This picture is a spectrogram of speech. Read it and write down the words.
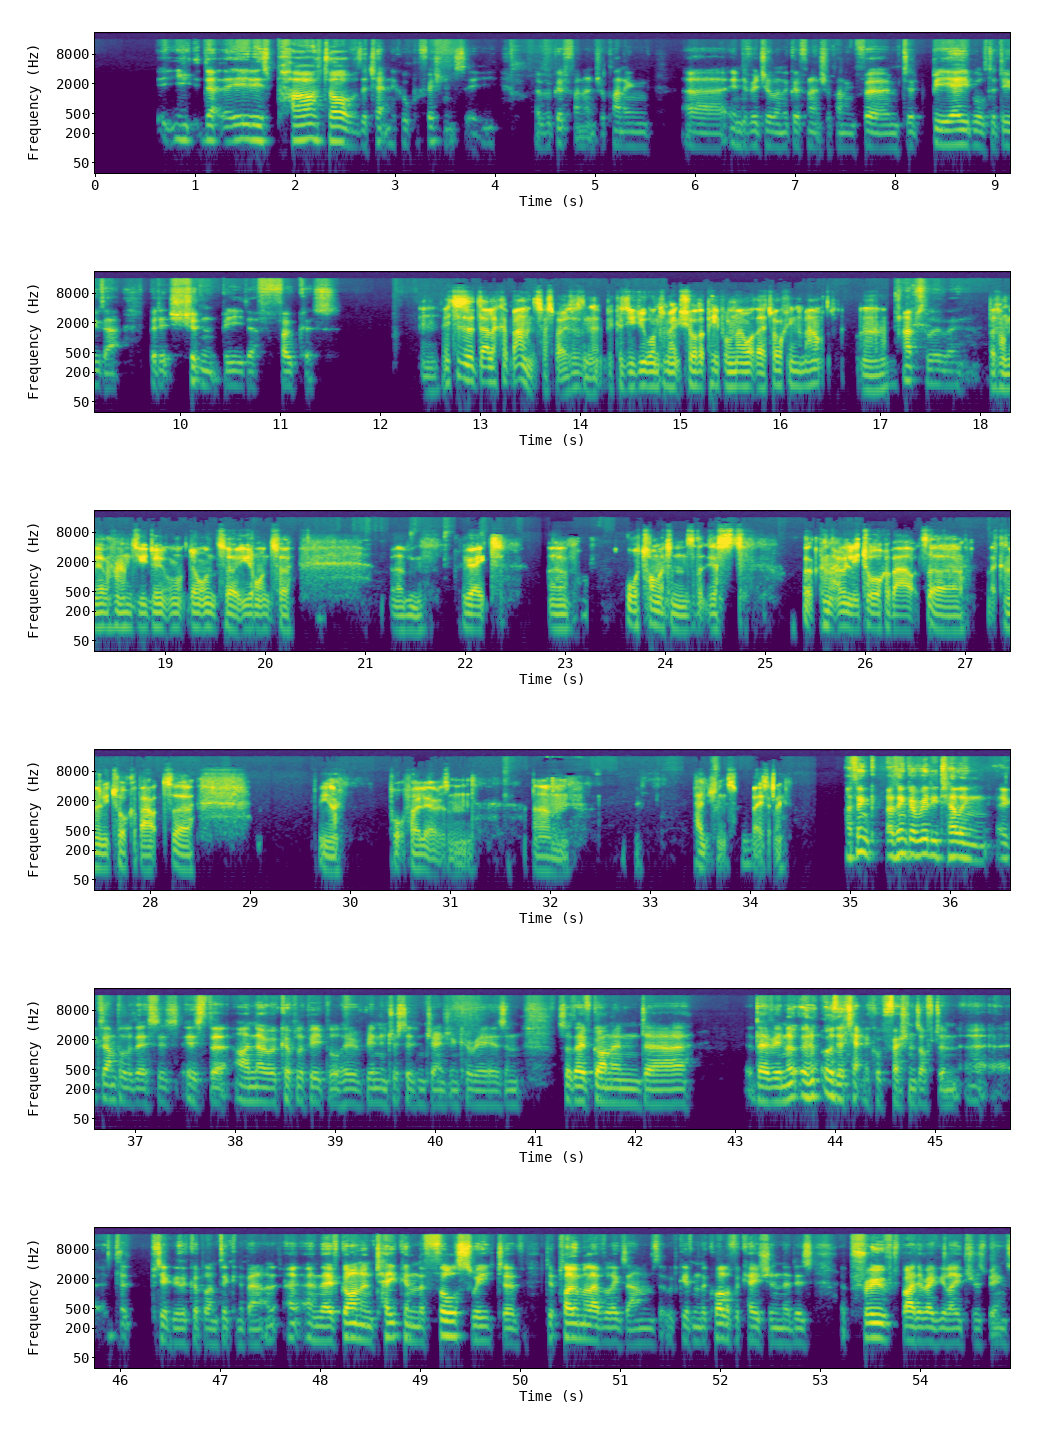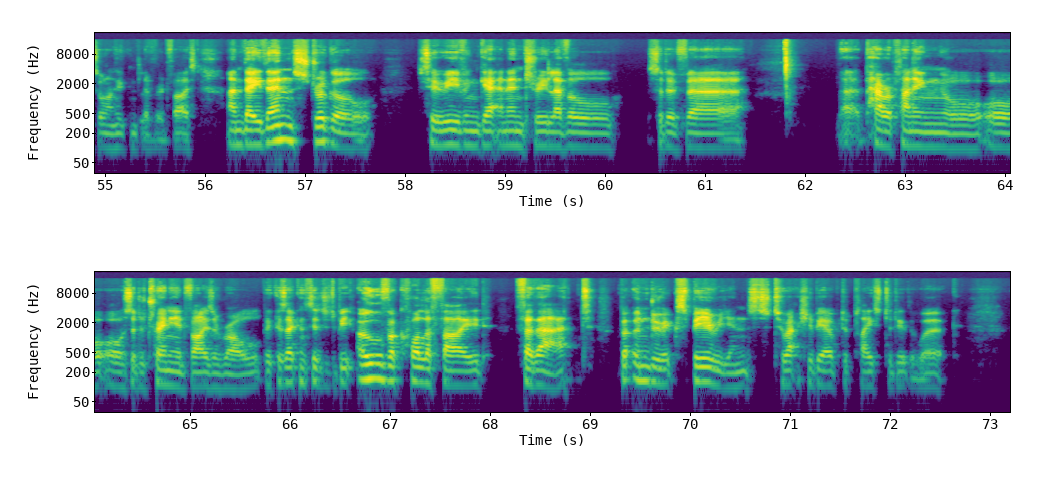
you, that it is part of the technical proficiency of a good financial planning uh, individual and a good financial planning firm to be able to do that. But it shouldn't be the focus. Mm. It is a delicate balance, I suppose, isn't it? Because you do want to make sure that people know what they're talking about. Uh, Absolutely. But on the other hand, you don't want, don't want to you don't want to um, create uh, automatons that just that can only talk about uh, that can only talk about uh, you know portfolios and um, pensions, basically. I think I think a really telling example of this is is that I know a couple of people who've been interested in changing careers, and so they've gone and uh, they're in, in, other technical professions often, uh, particularly the couple I'm thinking about, and, and, they've gone and taken the full suite of diploma level exams that would give them the qualification that is approved by the regulator as being someone who can deliver advice, and they then struggle to even get an entry level sort of uh, uh, paraplanning or, or, or sort of training advisor role because they're considered to be overqualified for that, but under experienced to actually be able to place to do the work.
